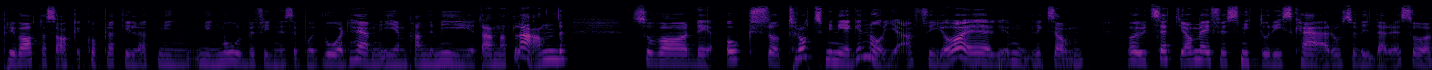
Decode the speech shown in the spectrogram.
privata saker kopplat till att min, min mor befinner sig på ett vårdhem i en pandemi i ett annat land. Så var det också, trots min egen noja, för jag är mm, liksom, vad utsätter jag mig för smittorisk här och så vidare, så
